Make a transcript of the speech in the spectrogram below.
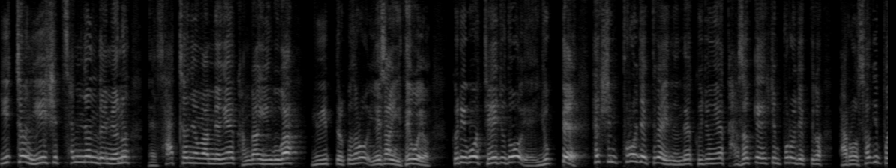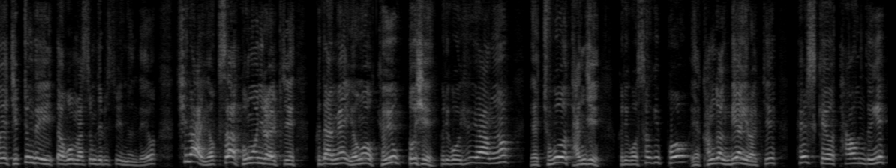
2023년 되면은 4천여만 명의 관광 인구가 유입될 것으로 예상이 되고요. 그리고 제주도 6대 핵심 프로젝트가 있는데 그중에 5개 핵심 프로젝트가 바로 서귀포에 집중되어 있다고 말씀드릴 수 있는데요. 신화 역사 공원이랄지 그다음에 영어 교육 도시 그리고 휴양형 예, 주거 단지 그리고 서귀포 예, 관광 미항이랄지 헬스케어 타운 등이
